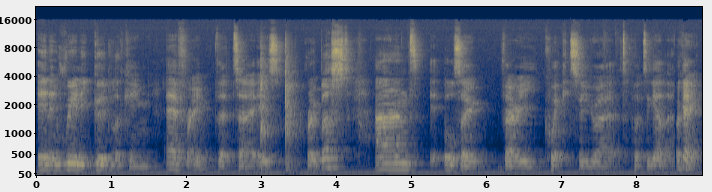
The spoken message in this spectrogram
in a really good looking airframe that uh, is robust and also very quick to, uh, to put together. Okay,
